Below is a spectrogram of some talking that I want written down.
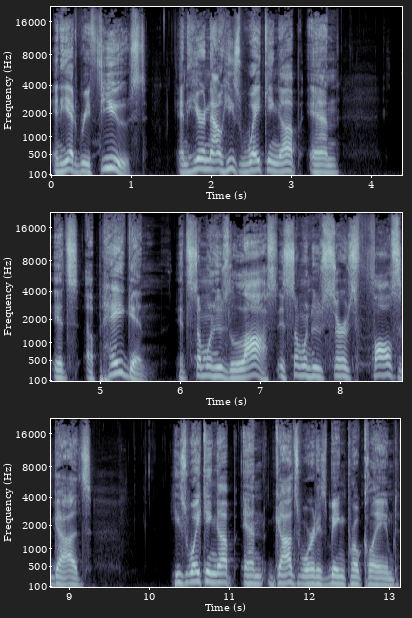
and he had refused. And here now he's waking up, and it's a pagan. It's someone who's lost. It's someone who serves false gods. He's waking up, and God's word is being proclaimed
